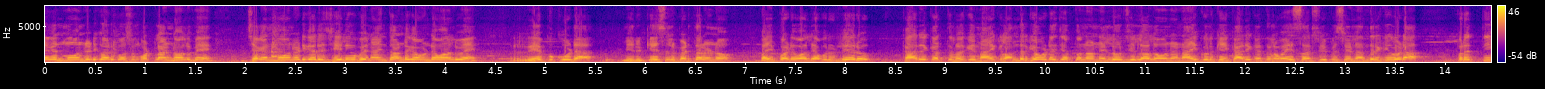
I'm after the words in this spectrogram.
జగన్మోహన్ రెడ్డి గారి కోసం కొట్లాడిన వాళ్ళమే. జగన్మోహన్ రెడ్డి గారు జైలుకు పోయిన ఆయనతో అండగా ఉండే వాళ్ళమే. రేపు కూడా మీరు కేసులు పెడతారనో భయపడే వాళ్ళు ఎవరు లేరు. కార్యకర్తలకి నాయకులందరికీ ఒకటే చెప్తున్నాను. నెల్లూరు జిల్లాలో ఉన్న నాయకులకి కార్యకర్తలు వైఎస్ఆర్ శ్రీ అందరికీ కూడా ప్రతి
